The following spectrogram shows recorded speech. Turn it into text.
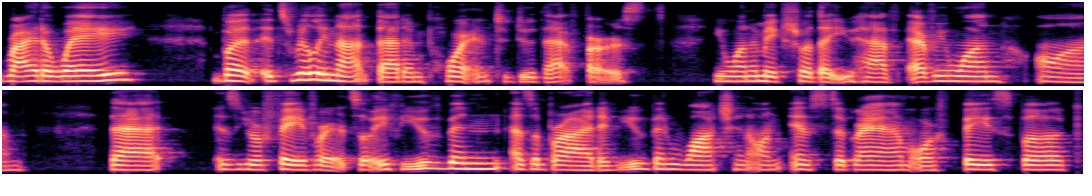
right away, but it's really not that important to do that first. You want to make sure that you have everyone on that is your favorite. So if you've been as a bride, if you've been watching on Instagram or Facebook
